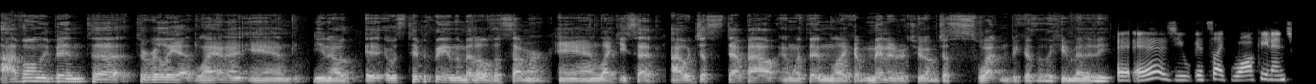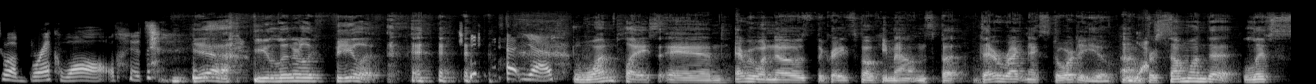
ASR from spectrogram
I've only been to, to really Atlanta and, you know, it, it was typically in the middle of the summer. And like you said, I would just step out and within like a minute or two, I'm just sweating because of the humidity. It is. You it's like walking into a brick wall. It's Yeah, you literally feel it. yes. One place and everyone knows the Great Smoky Mountains, but they're right next door to you. Um, yes. For someone that lives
